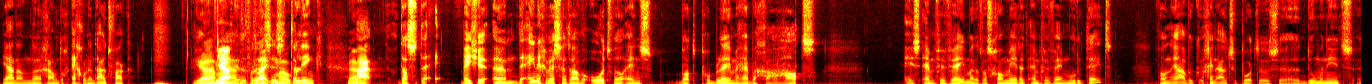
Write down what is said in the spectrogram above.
Ja, dan eh, gaan we toch echt wel in het uitvak. Ja, dat voor de rest is het de link. Ja. Maar dat is de, weet je, ehm, de enige wedstrijd waar we ooit wel eens wat problemen hebben gehad, is MVV. Maar dat was gewoon meer dat MVV moeilijk deed. Van ja, we hebben geen uitsupporters, eh doen we niets, eh,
